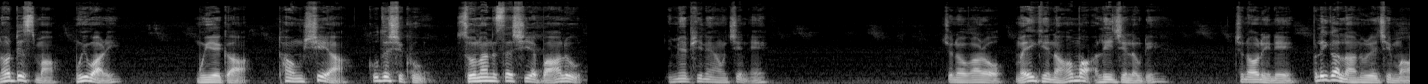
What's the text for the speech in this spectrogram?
notice မှာမွေးပါတယ်။မွေးရက်က1898ခုဇွန်လ28ရက်ပါလို့မြင်မြင်ဖြစ်နေအောင်ကျင့်နေ။ကျွန်တော်ကတော့မိတ်ခင်တော့မှအလေးချင်းလုပ်တယ်။ကျွန်တော်အနေနဲ့ပလိကလာနိုးတဲ့အချိန်မှာ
